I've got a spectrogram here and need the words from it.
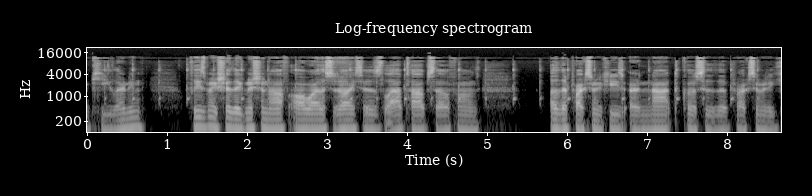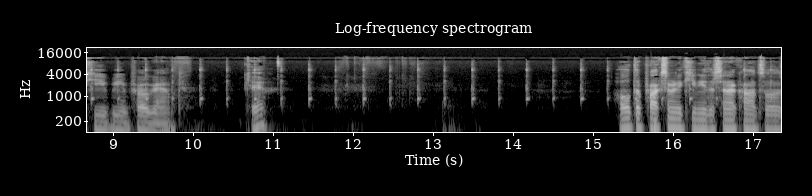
Now key learning. Please make sure the ignition off all wireless devices, laptops, cell phones, other proximity keys are not close to the proximity key being programmed. Okay. Hold the proximity key near the center console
